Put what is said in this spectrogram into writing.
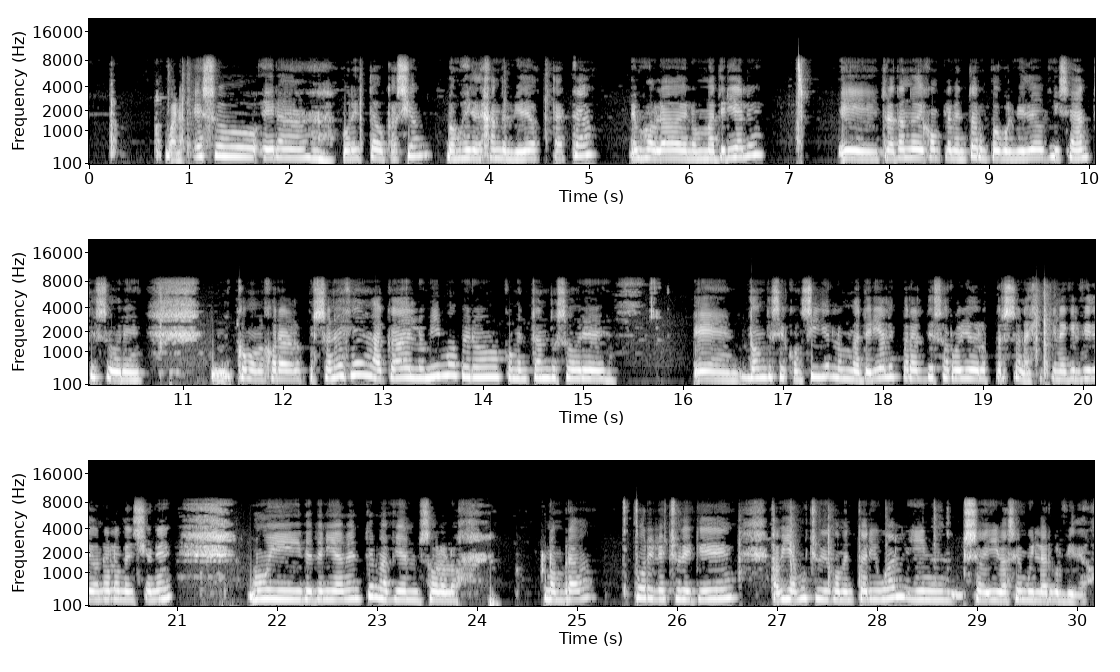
Bueno, eso era por esta ocasión. Vamos a ir dejando el video hasta acá hemos hablado de los materiales, eh, tratando de complementar un poco el video que hice antes sobre cómo mejorar a los personajes. Acá es lo mismo, pero comentando sobre eh, dónde se consiguen los materiales para el desarrollo de los personajes. En aquel video no lo mencioné muy detenidamente, más bien solo lo nombraba por el hecho de que había mucho que comentar igual y se iba a ser muy largo el video.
